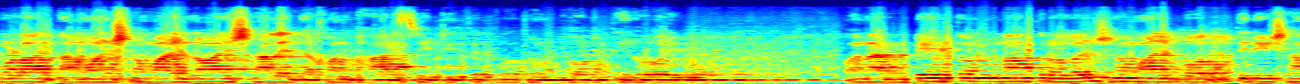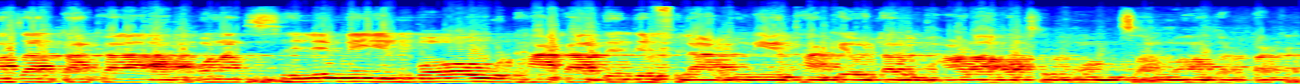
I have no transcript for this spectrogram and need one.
পড়াতাম, ওই সময় নয় সালে যখন ভার্সিটিতে প্রথম ভর্তি হই, ওনার বেতন মাত্র ওই সময় বত্রিশ হাজার টাকা। ওনার ছেলে মেয়ে, বউ ঢাকাতে যে ফ্ল্যাট নিয়ে থাকে, ওটার ভাড়া হচ্ছে পঞ্চান্ন হাজার টাকা।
